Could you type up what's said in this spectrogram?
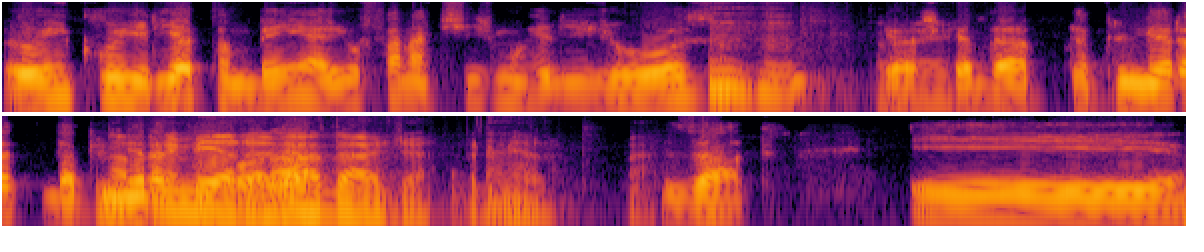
eu incluiria também aí o fanatismo religioso, uhum. que eu acho que é da, da primeira da primeira, Na primeira temporada. é verdade, é. Primeira. É. Exato. E,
